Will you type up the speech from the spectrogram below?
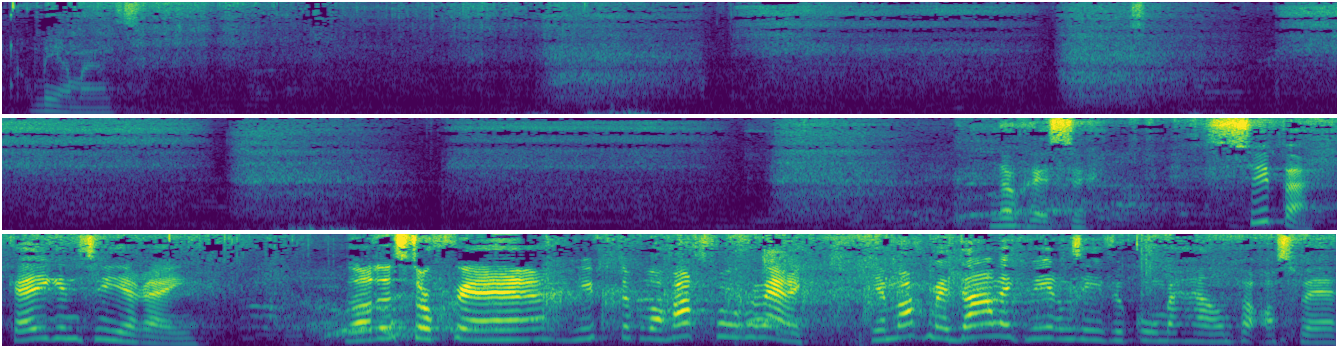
Probeer maar eens. Nog eens. Super. Kijk eens hierheen. Dat is toch, uh, heeft toch wel hard voor gewerkt. Je mag mij dadelijk weer eens even komen helpen als we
